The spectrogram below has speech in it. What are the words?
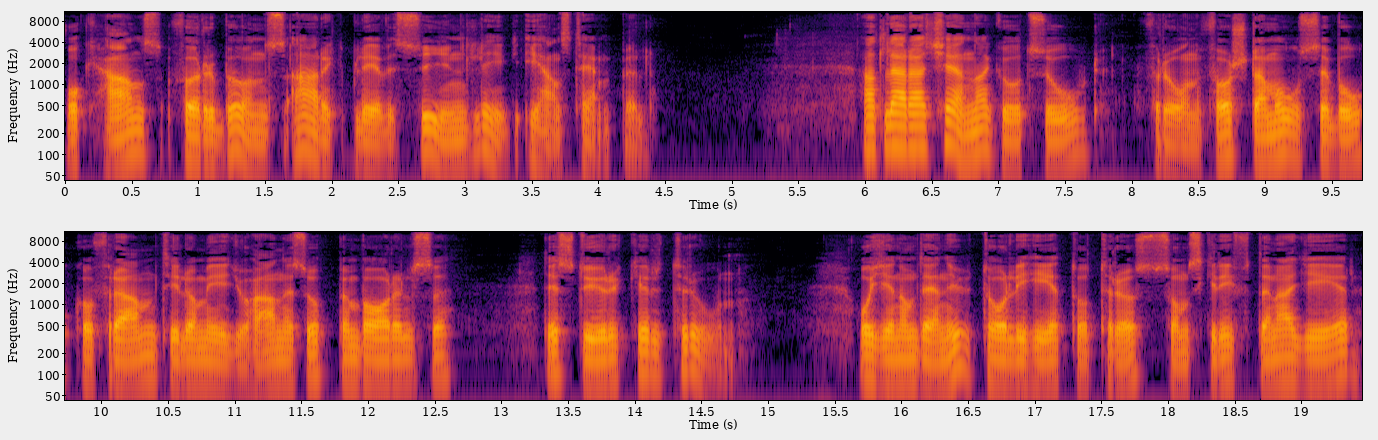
och hans förbundsark blev synlig i hans tempel. Att lära känna Guds ord från första Mosebok och fram till och med Johannes uppenbarelse, det styrker tron och genom den uthållighet och tröst som skrifterna ger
